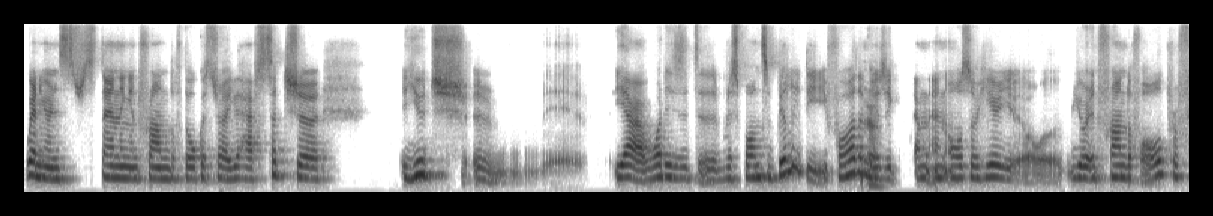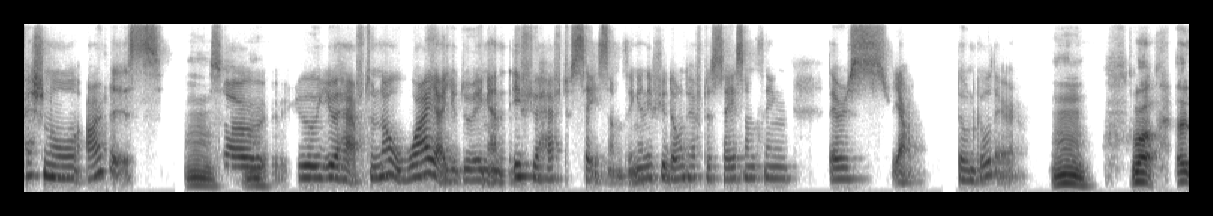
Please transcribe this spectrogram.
when you're standing in front of the orchestra you have such a huge uh, yeah what is it uh, responsibility for the yeah. music and and also here you you're in front of all professional artists mm. so mm. you you have to know why are you doing and if you have to say something and if you don't have to say something there's yeah don't go there mm. well uh,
